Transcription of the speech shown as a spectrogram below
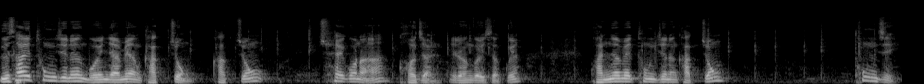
의사의 통지는 뭐였냐면 각종, 각종 최고나 거절 이런 거 있었고요. 관념의 통지는 각종 통지,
